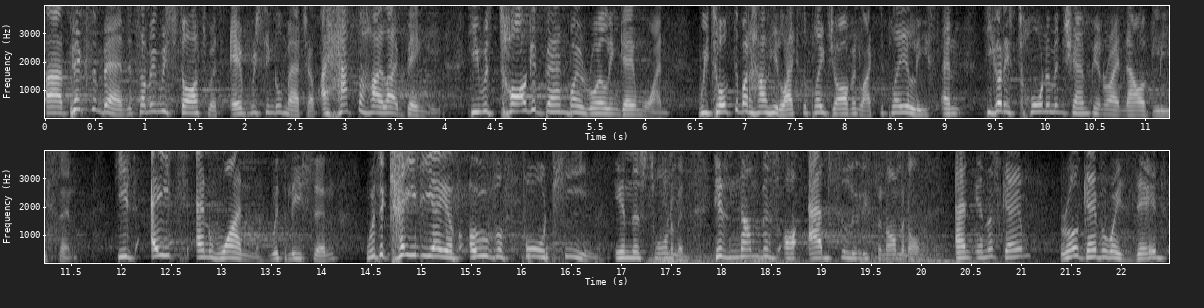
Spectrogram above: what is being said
uh, picks and bans. It's something we start with every single matchup. I have to highlight Bengi. He was target banned by Royal in game one. We talked about how he likes to play Jarvan, likes to play Elise, and he got his tournament champion right now of Lee Sin. He's 8 and 1 with Lee Sin, with a KDA of over 14 in this tournament. His numbers are absolutely phenomenal. And in this game, Royal gave away Zed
